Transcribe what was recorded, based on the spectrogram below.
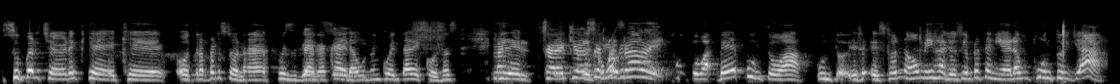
súper chévere que, que, otra persona pues le haga caer a uno en cuenta de cosas. La, y del, ¿Sabe qué va a ser lo grave? Punto a, B, punto A, punto. Esto no, mija, yo siempre tenía era un punto y ya.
